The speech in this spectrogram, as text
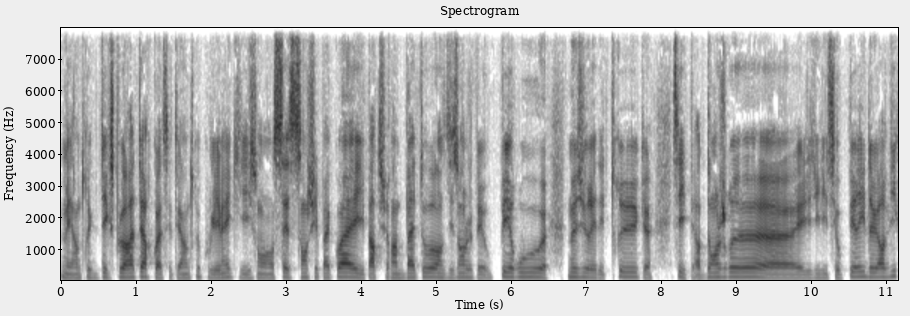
mais un truc d'explorateur, quoi. C'était un truc où les mecs, ils sont en 1600, je sais pas quoi, et ils partent sur un bateau en se disant, je vais au Pérou, euh, mesurer des trucs, c'est hyper dangereux, euh, c'est au péril de leur vie.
